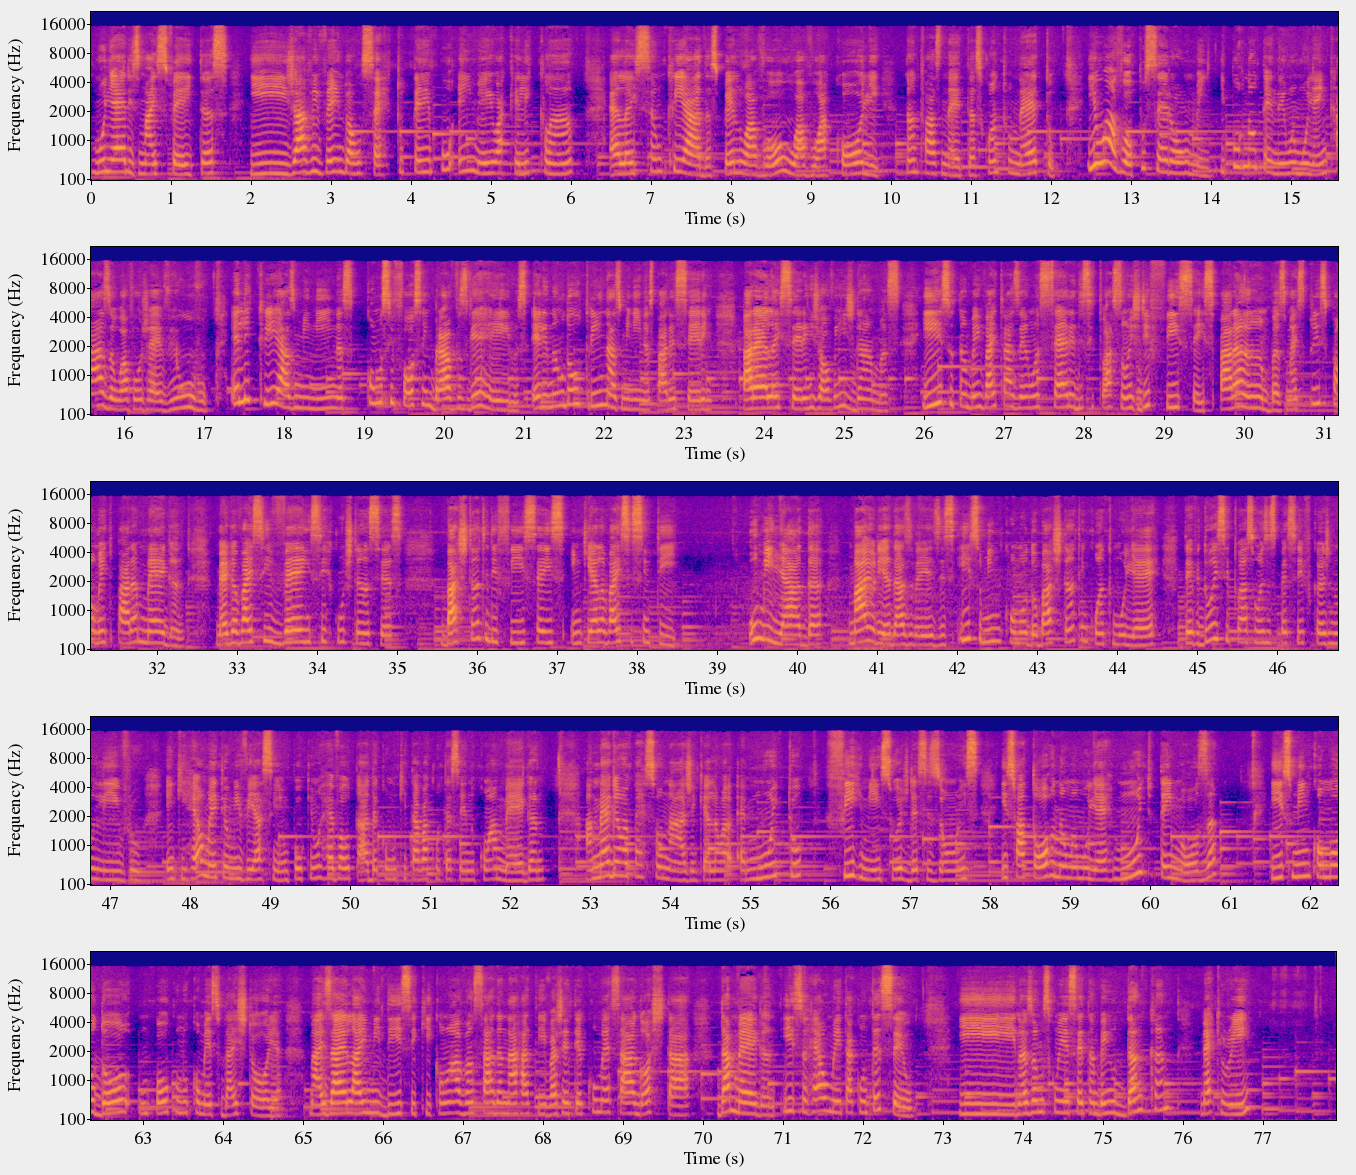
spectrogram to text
mulheres mais feitas e já vivendo há um certo tempo em meio àquele clã elas são criadas pelo avô, o avô acolhe tanto as netas quanto o neto, e o avô, por ser homem e por não ter nenhuma mulher em casa, o avô já é viúvo, ele cria as meninas como se fossem bravos guerreiros. Ele não doutrina as meninas para serem, para elas serem jovens damas. E isso também vai trazer uma série de situações difíceis para ambas, mas principalmente para Megan. Megan vai se ver em circunstâncias bastante difíceis em que ela vai se sentir humilhada, maioria das vezes. Isso me incomodou bastante enquanto mulher. Teve duas situações específicas no livro em que realmente eu me vi assim um pouquinho revoltada com o que estava acontecendo com a Megan. A Megan é uma personagem que ela é muito firme em suas decisões. Isso a torna uma mulher muito teimosa e isso me incomodou um pouco no começo da história, mas a Eli me disse que com o avançar da narrativa a gente ia começar a gostar da Megan. Isso realmente aconteceu. E nós vamos conhecer também o Duncan McRae.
